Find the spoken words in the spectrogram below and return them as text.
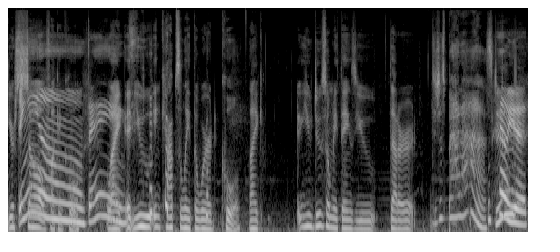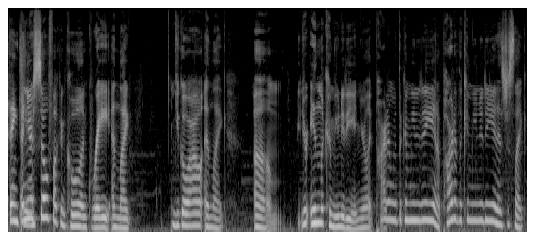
You're so fucking cool. Thanks. Like it, you encapsulate the word cool. Like you do so many things you that are you're just badass, dude. Hell yeah, thank you. And you're so fucking cool and great and like you go out and like um you're in the community and you're like partnering with the community and a part of the community and it's just like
